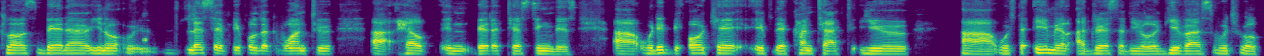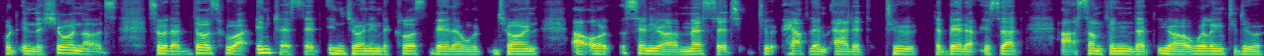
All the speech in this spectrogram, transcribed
closed beta? You know, let's say people that want to uh, help in beta testing this. Uh, would it be okay if they contact you? Uh, with the email address that you'll give us, which we'll put in the show notes, so that those who are interested in joining the closed beta would join uh, or send you a message to have them added to the beta. Is that uh, something that you are willing to do?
